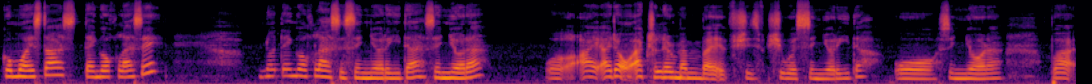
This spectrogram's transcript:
¿Cómo estás? ¿Tengo clase? No tengo clase, señorita, señora. Well, I, I don't actually remember if she's, she was señorita or señora, but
